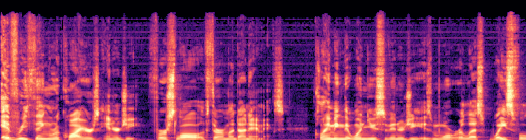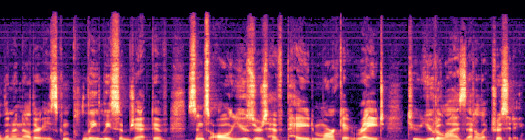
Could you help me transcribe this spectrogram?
Everything requires energy, first law of thermodynamics. Claiming that one use of energy is more or less wasteful than another is completely subjective, since all users have paid market rate to utilize that electricity.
